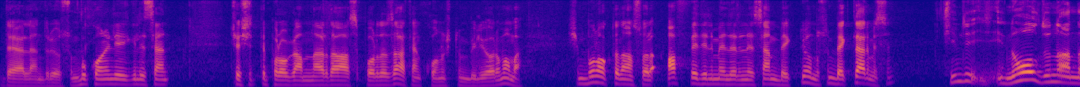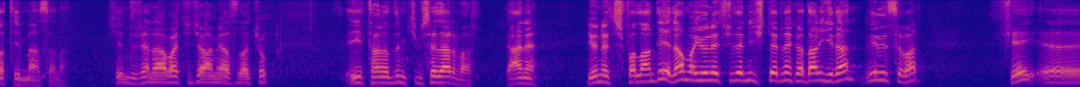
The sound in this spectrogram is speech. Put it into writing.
değerlendiriyorsun? Bu konuyla ilgili sen çeşitli programlarda, Spor'da zaten konuştun biliyorum ama şimdi bu noktadan sonra affedilmelerini sen bekliyor musun? Bekler misin? Şimdi ne olduğunu anlatayım ben sana. Şimdi Fenerbahçe camiasında çok iyi tanıdığım kimseler var. Yani yönetici falan değil ama yöneticilerin işlerine kadar giren birisi var. Şey e,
